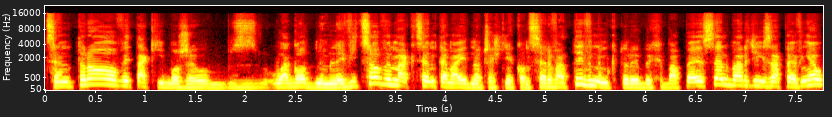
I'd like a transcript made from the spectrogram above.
centrowy, taki może z łagodnym lewicowym akcentem, a jednocześnie konserwatywnym, który by chyba PSL bardziej zapewniał.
